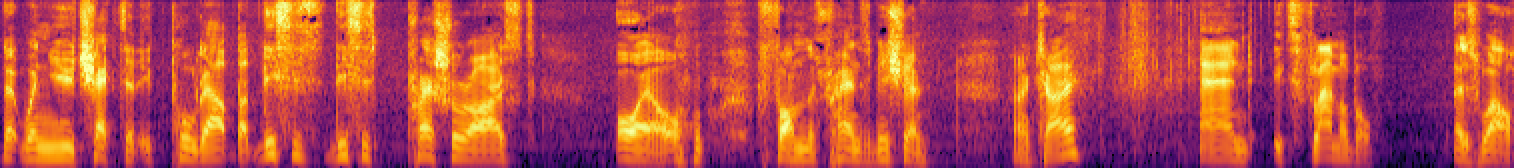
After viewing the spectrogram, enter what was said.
that when you checked it it pulled out but this is this is pressurized oil from the transmission okay? And it's flammable as well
